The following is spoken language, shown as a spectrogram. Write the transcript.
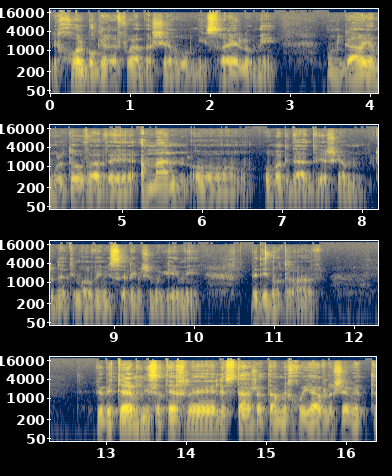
לכל בוגר רפואה באשר הוא מישראל או מהונגריה, מולדובה ואמן או, או בגדד, ויש גם סטודנטים ערבים ישראלים שמגיעים ממדינות ערב. ובטרם כניסתך לסטאז' אתה מחויב לשבת,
